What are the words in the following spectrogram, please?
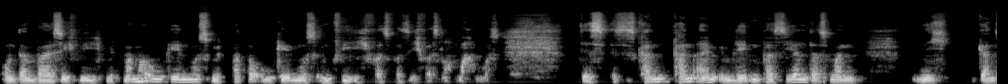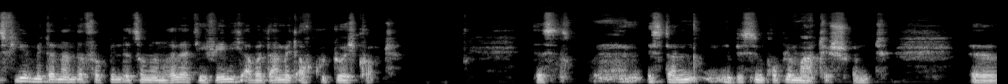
und dann weiß ich, wie ich mit Mama umgehen muss, mit Papa umgehen muss und wie ich was, was ich was noch machen muss. Das, es kann, kann einem im Leben passieren, dass man nicht ganz viel miteinander verbindet, sondern relativ wenig, aber damit auch gut durchkommt. Das ist dann ein bisschen problematisch und äh,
